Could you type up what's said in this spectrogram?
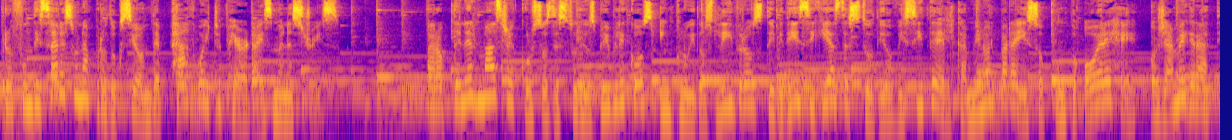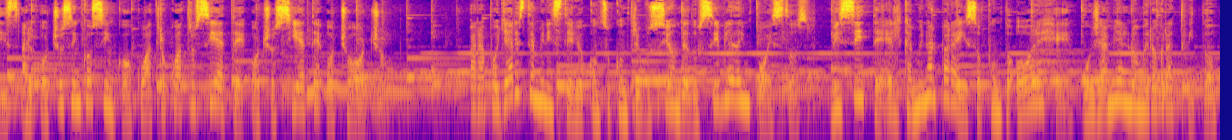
Profundizar es una producción de Pathway to Paradise Ministries. Para obtener más recursos de estudios bíblicos, incluidos libros, DVDs y guías de estudio, visite elcaminoalparaíso.org o llame gratis al 855-447-8788. Para apoyar este ministerio con su contribución deducible de impuestos, visite elcaminoalparaíso.org o llame al número gratuito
